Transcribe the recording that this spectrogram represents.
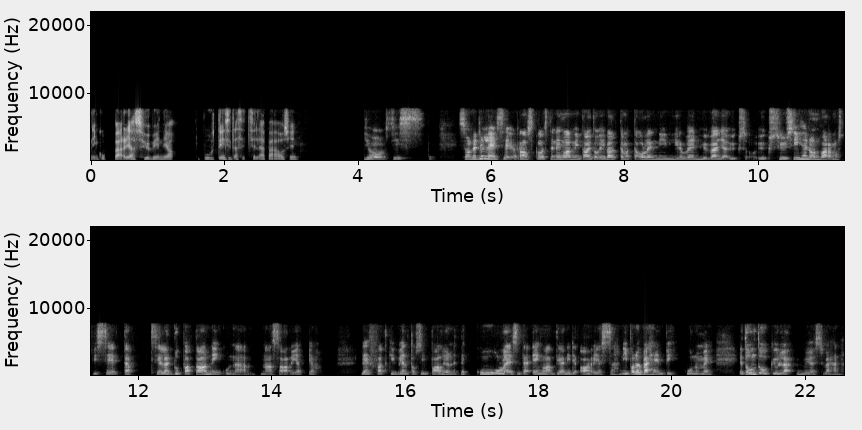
niin kuin pärjäs hyvin ja puhuttiin sitä sitten sille pääosin. Joo, siis se on edelleen se ranskalaisten englannin taito ei välttämättä ole niin hirveän hyvä ja yksi, yksi syy siihen on varmasti se, että siellä dupataan niin kuin nämä, nämä sarjat ja leffatkin vielä tosi paljon, että ne kuulee sitä englantia niiden arjessa niin paljon vähempi kuin me. Ja tuntuu kyllä myös vähän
